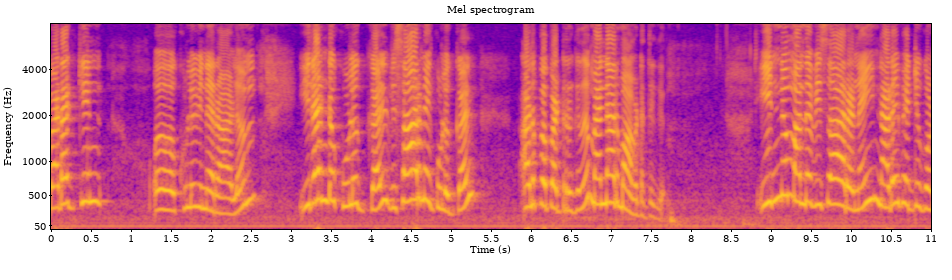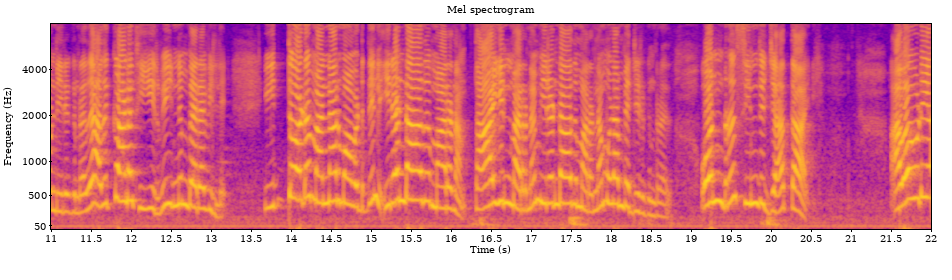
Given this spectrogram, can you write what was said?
வடக்கின் குழுவினராலும் இரண்டு குழுக்கள் விசாரணை குழுக்கள் அனுப்பப்பட்டிருக்குது மன்னார் மாவட்டத்துக்கு. இன்னும் அந்த விசாரணை நடைபெற்று கொண்டிருக்கின்றது. அதுக்கான தீர்வு இன்னும் பெறவில்லை. இத்தோடு மன்னார் மாவட்டத்தில் இரண்டாவது மரணம் தாயின் மரணம் இரண்டாவது மரணம் இடம்பெற்றிருக்கின்றது. ஒன்று சிந்துஜா தாய். அவருடைய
